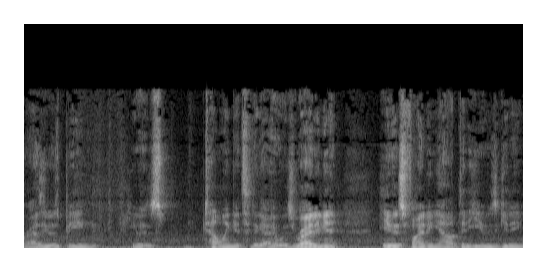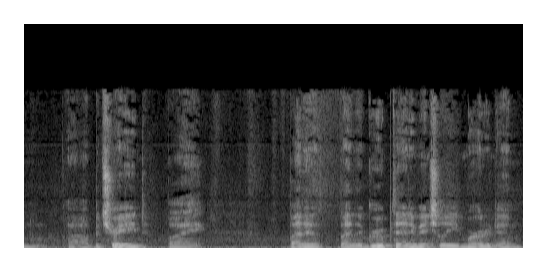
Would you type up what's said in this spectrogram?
or as he was being, he was telling it to the guy who was writing it, he was finding out that he was getting uh, betrayed by by the by the group that eventually murdered him,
